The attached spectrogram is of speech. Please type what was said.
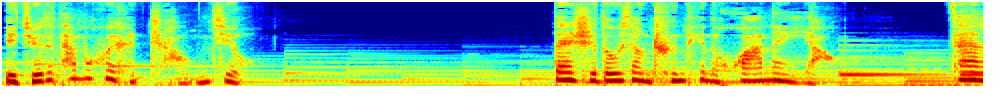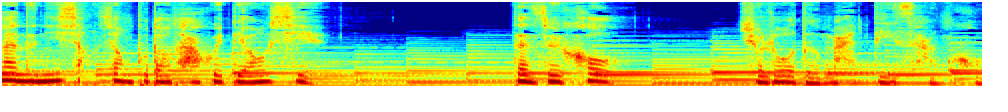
也觉得他们会很长久。但是都像春天的花那样，灿烂的你想象不到它会凋谢，但最后，却落得满地残红。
